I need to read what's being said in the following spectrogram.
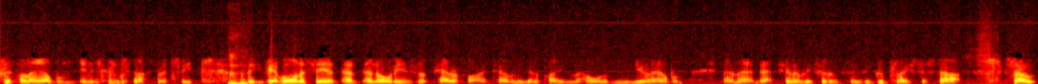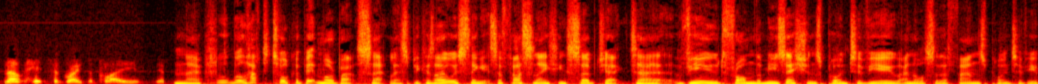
triple album in its entirety. I think if you ever want to see a, a, an audience look terrified, tell them you're going to play them the whole of the new album and that, that generally sort of is a good place to start. So now hits are great to play. No, we'll have to talk a bit more about set list because I always think it's a fascinating subject uh, viewed from the musician's point of view and also the fan's point of view.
